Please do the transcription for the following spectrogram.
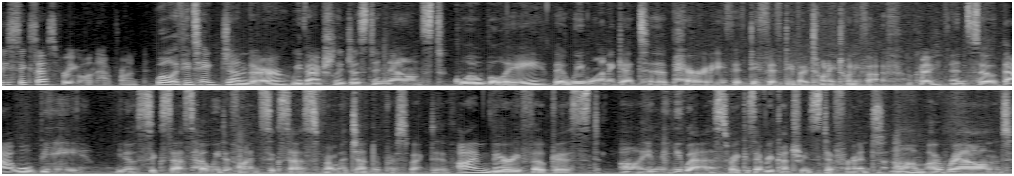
is success for you on that front? Well, if you take gender, we've actually just announced globally that we want to get to parity 50 50 by 2025. Okay. And so that will be you know success how we define success from a gender perspective i'm very focused uh, in the us right because every country is different mm-hmm. um, around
